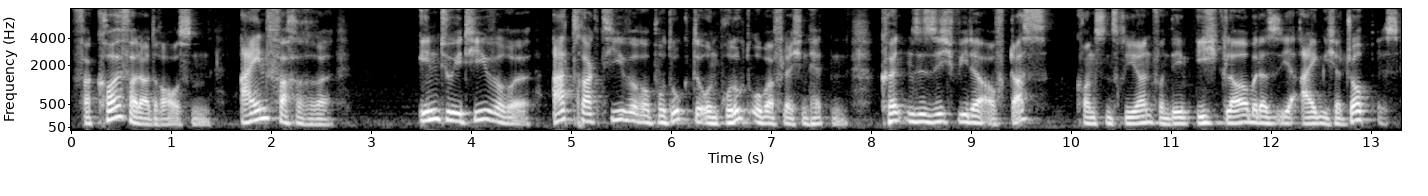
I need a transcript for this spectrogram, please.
Verkäufer da draußen einfachere, intuitivere, attraktivere Produkte und Produktoberflächen hätten, könnten sie sich wieder auf das konzentrieren, von dem ich glaube, dass es ihr eigentlicher Job ist,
